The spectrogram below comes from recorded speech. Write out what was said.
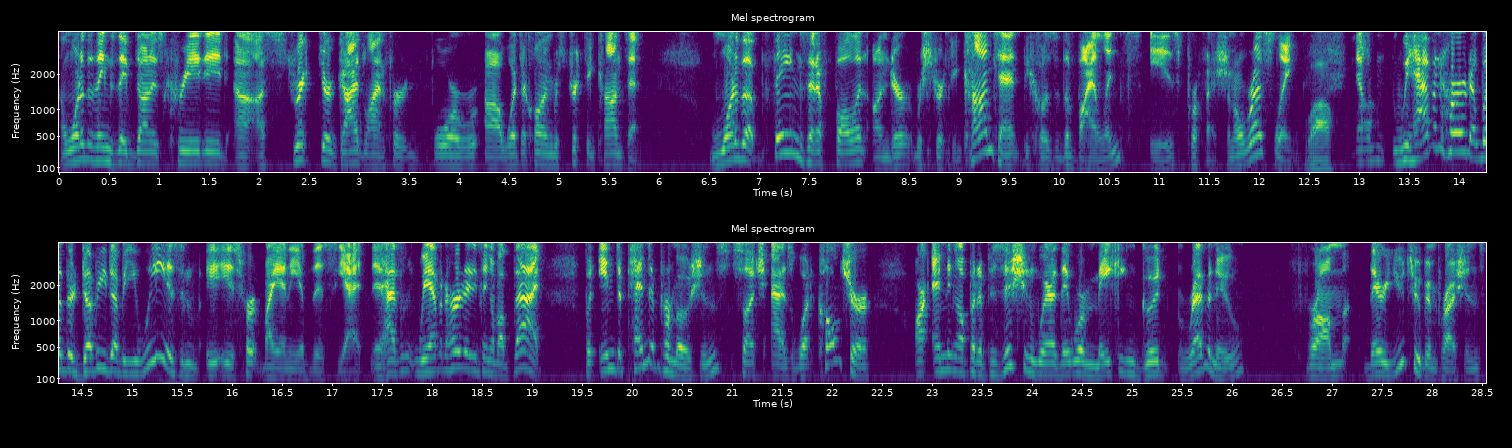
And one of the things they've done is created uh, a stricter guideline for for uh, what they're calling restricted content. One of the things that have fallen under restricted content because of the violence is professional wrestling. wow. Now we haven't heard whether WWE is in, is hurt by any of this yet. It hasn't. We haven't heard anything about that. But independent promotions such as What Culture are ending up in a position where they were making good revenue from their YouTube impressions,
